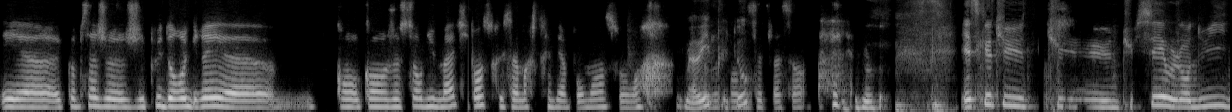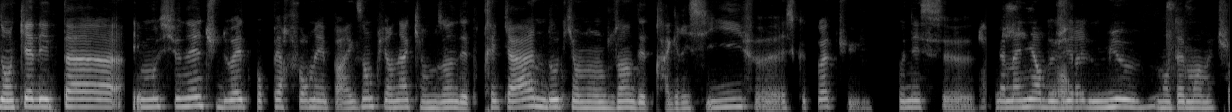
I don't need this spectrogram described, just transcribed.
et euh, comme ça, je j'ai plus de regrets euh, quand, quand, je sors du match, je pense que ça marche très bien pour moi en ce moment. Bah oui, plutôt. De cette façon. Est-ce que tu, tu, tu sais aujourd'hui dans quel état émotionnel tu dois être pour performer? Par exemple, il y en a qui ont besoin d'être très calmes, d'autres qui en ont besoin d'être agressifs. Euh, est-ce que toi, tu, connaissent la manière de gérer le mieux mentalement un match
